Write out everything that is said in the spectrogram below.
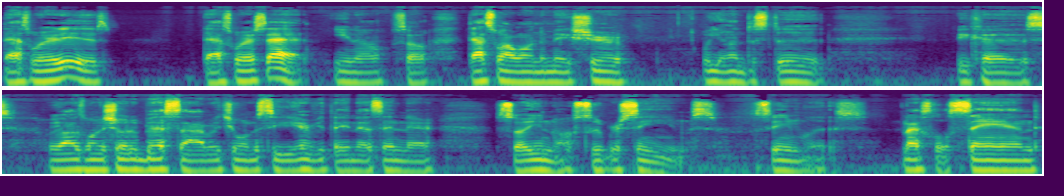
that's where it is. That's where it's at, you know? So that's why I wanted to make sure we understood because we always want to show the best side, but you want to see everything that's in there. So, you know, super seams, seamless, nice little sand,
